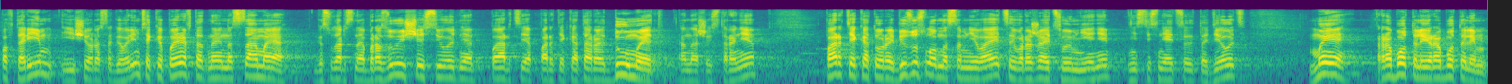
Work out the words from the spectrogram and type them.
повторим и еще раз оговоримся. КПРФ – это, наверное, самая государственно образующая сегодня партия, партия, которая думает о нашей стране, партия, которая, безусловно, сомневается и выражает свое мнение, не стесняется это делать. Мы работали и работали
